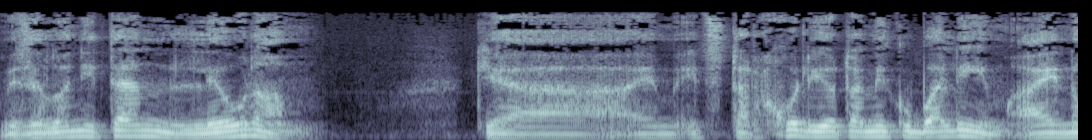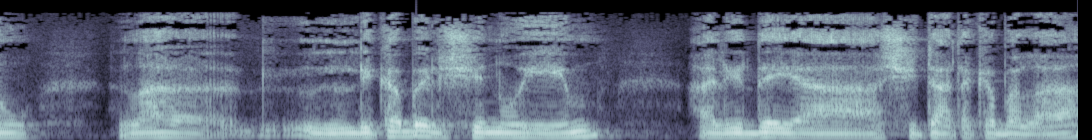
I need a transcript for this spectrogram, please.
וזה לא ניתן לעולם, כי הם יצטרכו להיות המקובלים, היינו לקבל שינויים על ידי שיטת הקבלה,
